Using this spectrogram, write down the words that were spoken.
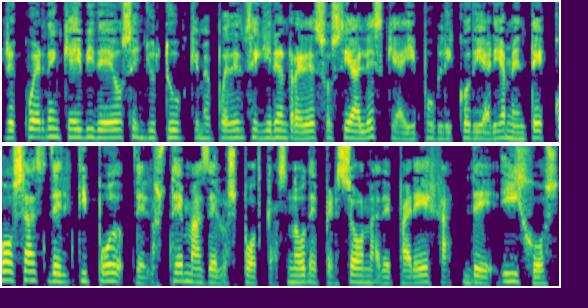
Recuerden que hay videos en YouTube que me pueden seguir en redes sociales que ahí publico diariamente cosas del tipo de los temas de los podcasts, ¿no? De persona, de pareja, de hijos,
